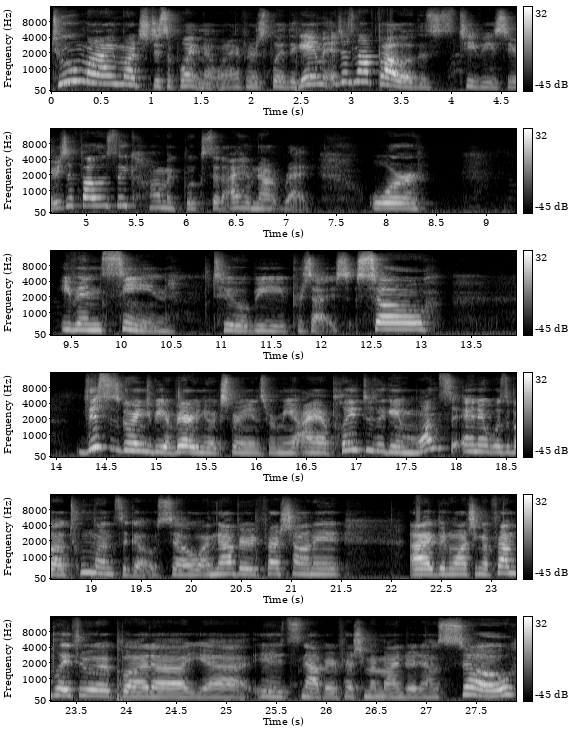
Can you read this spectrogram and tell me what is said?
to my much disappointment when I first played the game, it does not follow this TV series. It follows the comic books that I have not read or even seen to be precise. So this is going to be a very new experience for me. I have played through the game once and it was about 2 months ago. So I'm not very fresh on it. I've been watching a friend play through it, but uh, yeah, it's not very fresh in my mind right now. So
